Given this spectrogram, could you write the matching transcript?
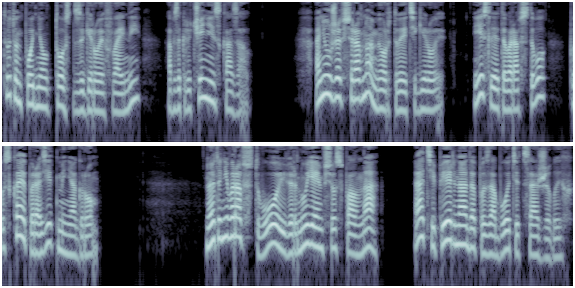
Тут он поднял тост за героев войны, а в заключении сказал. Они уже все равно мертвые, эти герои. Если это воровство, пускай поразит меня гром. Но это не воровство, и верну я им все сполна. А теперь надо позаботиться о живых.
